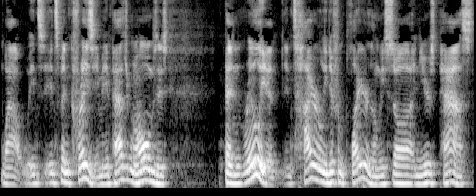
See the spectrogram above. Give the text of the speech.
wow, it's it's been crazy. I mean, Patrick Mahomes has been really an entirely different player than we saw in years past.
